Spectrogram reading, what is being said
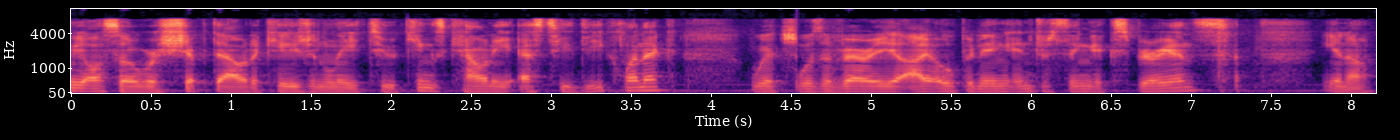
We also were shipped out occasionally to Kings County STD Clinic, which was a very eye opening, interesting experience. you know,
